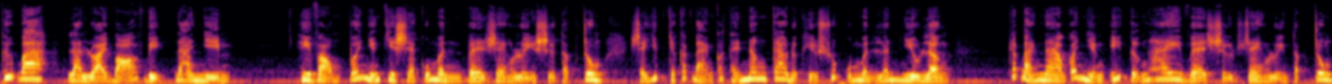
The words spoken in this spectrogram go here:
Thứ ba là loại bỏ việc đa nhiệm Hy vọng với những chia sẻ của mình về rèn luyện sự tập trung sẽ giúp cho các bạn có thể nâng cao được hiệu suất của mình lên nhiều lần. Các bạn nào có những ý tưởng hay về sự rèn luyện tập trung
